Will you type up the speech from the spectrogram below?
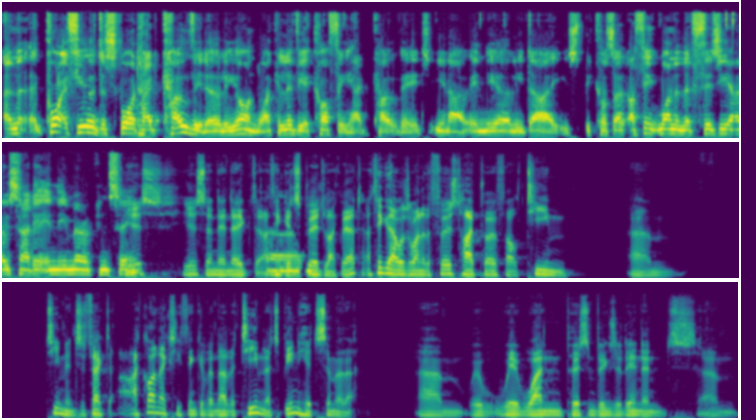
and uh, quite a few of the squad had COVID early on. Like Olivia Coffey had COVID, you know, in the early days because I, I think one of the physios had it in the American team. Yes, yes, and then they, I think it spread like that. I think that was one of the first high-profile team um, team hits. In fact, I can't actually think of another team that's been hit similar, um, where where one person brings it in and um,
